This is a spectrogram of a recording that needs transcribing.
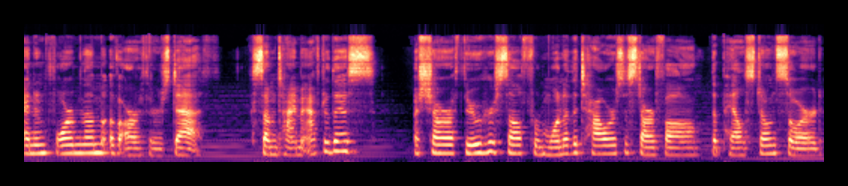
and informed them of Arthur's death. Sometime after this, Ashara threw herself from one of the towers of Starfall, the Palestone Sword,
